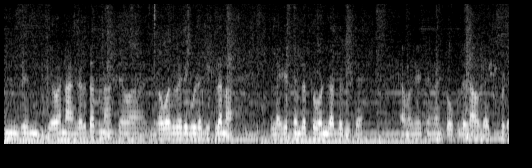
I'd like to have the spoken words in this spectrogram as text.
म्हणजे जेव्हा नांगरतात ना तेव्हा गवत वगैरे कुठे दिसलं ना लगेच त्यांचं तोंड जातो तिथे. त्यामुळे त्यांना टोपले लावले आहेत पुढे.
